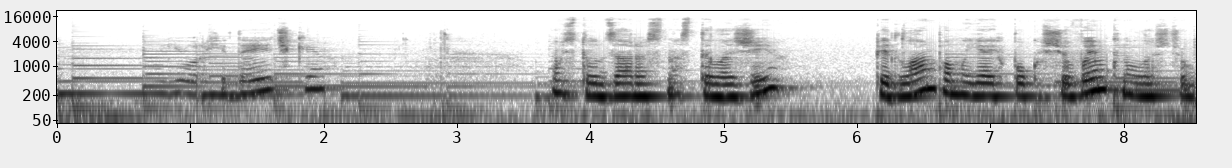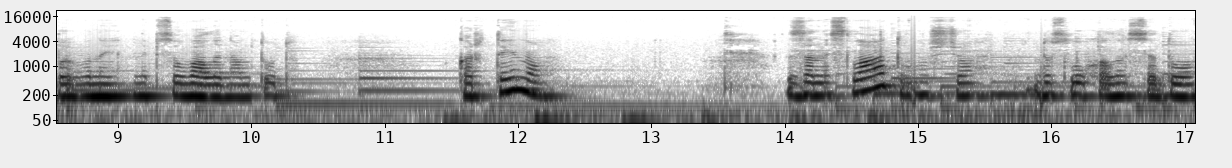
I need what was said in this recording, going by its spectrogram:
Мої орхідеєчки. Ось тут зараз на стелажі. Під лампами я їх поки що вимкнула, щоб вони не псували нам тут картину. Занесла, тому що дослухалася до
